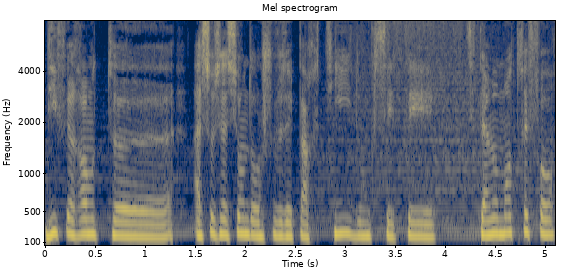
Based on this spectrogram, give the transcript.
différentes euh, associations dont je faisais partie. Donc c'était un moment très fort.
